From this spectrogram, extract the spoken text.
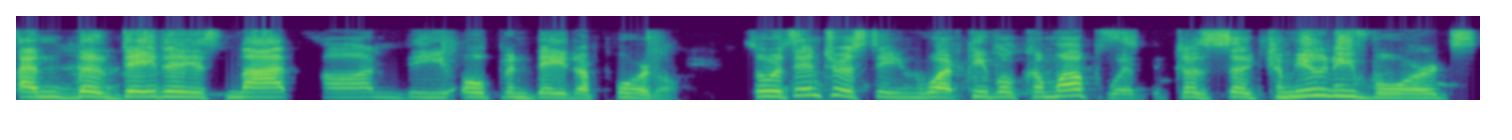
and the data is not on the open data portal. So it's interesting what people come up with because the community boards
